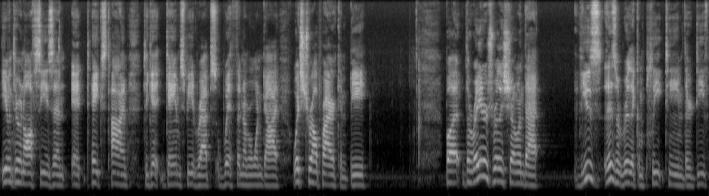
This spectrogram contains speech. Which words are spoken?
Even through an off season, it takes time to get game speed reps with the number one guy, which Terrell Pryor can be. But the Raiders really showing that these this is a really complete team. Their def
